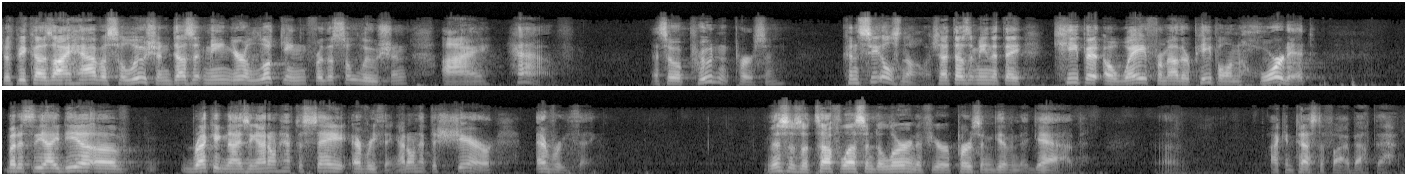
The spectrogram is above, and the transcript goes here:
Just because I have a solution doesn't mean you're looking for the solution I have. And so a prudent person conceals knowledge. That doesn't mean that they keep it away from other people and hoard it, but it's the idea of recognizing I don't have to say everything, I don't have to share everything. This is a tough lesson to learn if you're a person given to gab. Uh, I can testify about that.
